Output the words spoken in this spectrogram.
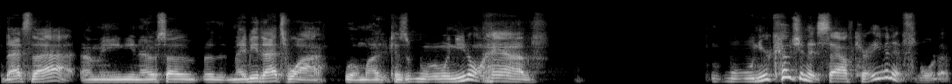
that's that. I mean, you know, so maybe that's why Will because when you don't have when you're coaching at South Carolina, even at Florida,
